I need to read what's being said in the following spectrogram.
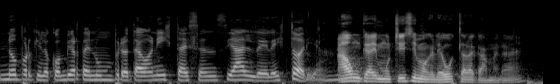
no porque lo convierta en un protagonista esencial de la historia. Aunque hay muchísimo que le gusta la cámara, ¿eh?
